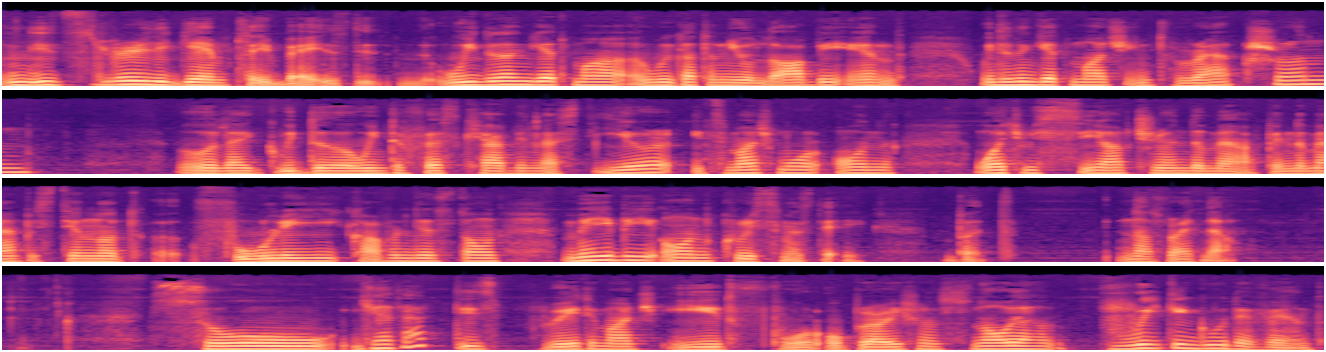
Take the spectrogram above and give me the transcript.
it's really gameplay based. We didn't get much. We got a new lobby and we didn't get much interaction. Uh, like with the Winterfest cabin last year, it's much more on what we see actually on the map, and the map is still not uh, fully covered in stone. Maybe on Christmas Day, but not right now. So yeah, that is pretty much it for Operation Snowdown. Pretty good event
